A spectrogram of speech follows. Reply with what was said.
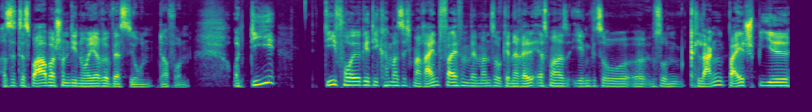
Also das war aber schon die neuere Version davon. Und die, die Folge, die kann man sich mal reinpfeifen, wenn man so generell erstmal irgendwie so, äh, so ein Klangbeispiel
